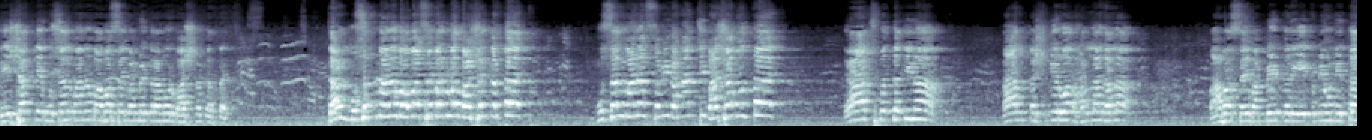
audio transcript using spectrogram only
देशातले मुसलमान बाबासाहेब आंबेडकरांवर भाषण करतायत. तर मुसलमान बाबासाहेबांवर भाषण करतात मुसलमान संविधानांची भाषा बोलतात. त्याच पद्धतीनं काल काश्मीरवर हल्ला झाला. बाबासाहेब आंबेडकर एकमेव नेता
